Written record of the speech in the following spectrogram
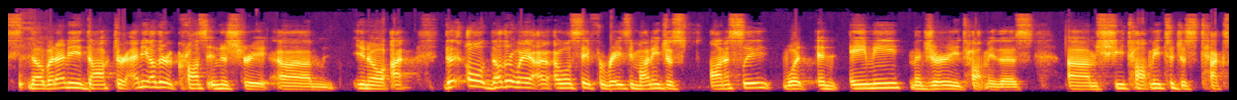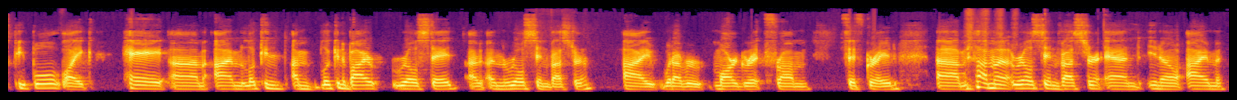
no, but any doctor, any other cross industry, um, you know, I. The, oh, another way I, I, will say for raising money, just honestly, what and Amy Mahjoory taught me this. Um, she taught me to just text people like, "Hey, um, I'm looking, I'm looking to buy real estate. I, I'm a real estate investor. I whatever Margaret from fifth grade. Um, I'm a real estate investor, and you know, I'm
